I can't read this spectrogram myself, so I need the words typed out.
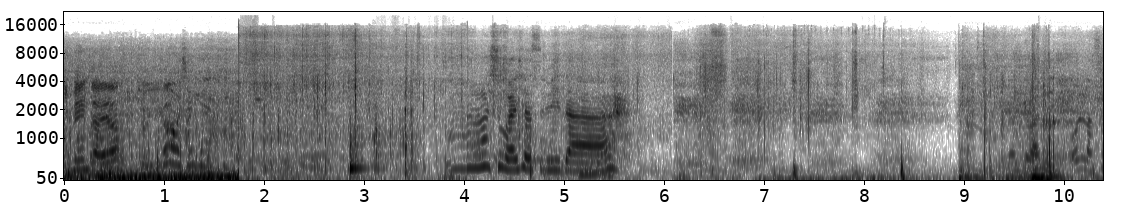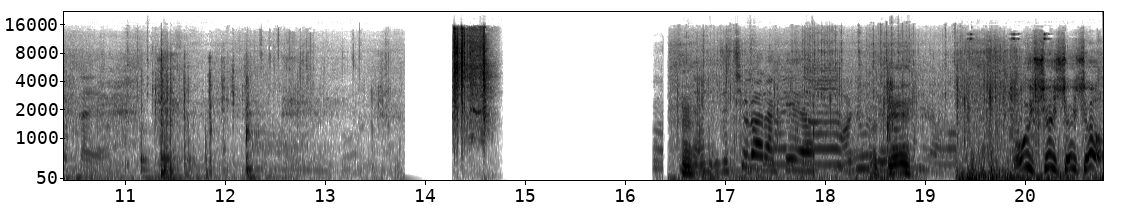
김해인가요? 저기가? 아, 수고하셨습니다. 여기 완전히 올라섰어요. 네, 이제 출발할게요. 오케이 오이 쇼쇼 쇼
